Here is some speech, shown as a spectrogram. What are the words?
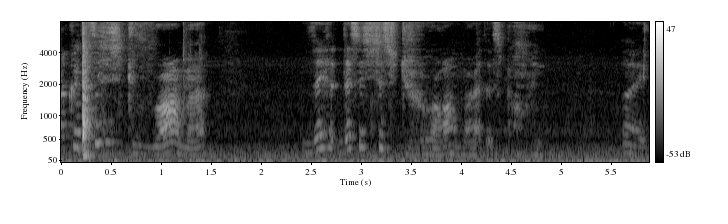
Okay, this is drama. this this is just drama at this point. Like,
